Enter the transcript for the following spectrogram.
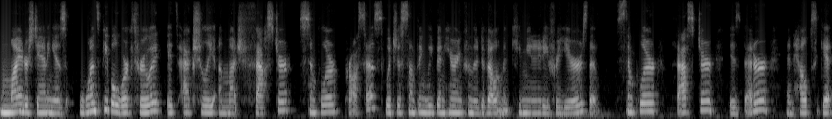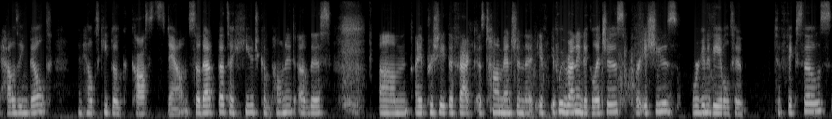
my understanding is once people work through it, it's actually a much faster, simpler process, which is something we've been hearing from the development community for years that simpler, faster is better and helps get housing built and helps keep those costs down. So that that's a huge component of this. Um, I appreciate the fact, as Tom mentioned, that if, if we run into glitches or issues, we're going to be able to to fix those.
